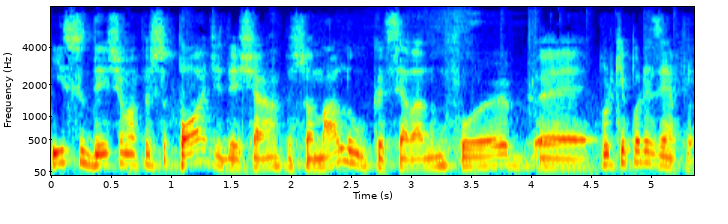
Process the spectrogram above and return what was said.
Isso deixa uma pessoa. Pode deixar uma pessoa maluca se ela não for. é, Porque, por exemplo,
